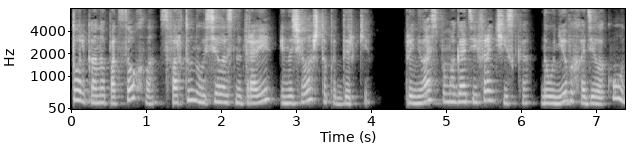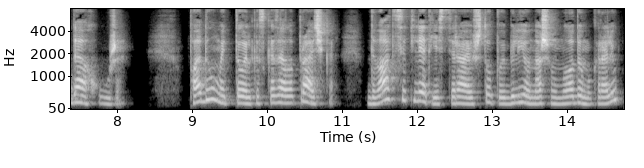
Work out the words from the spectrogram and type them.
Только оно подсохло, с Фортуна уселась на траве и начала штопать дырки. Принялась помогать ей Франчиска, но у нее выходило куда хуже. «Подумать только», — сказала прачка. «Двадцать лет я стираю штопаю белье нашему молодому королю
